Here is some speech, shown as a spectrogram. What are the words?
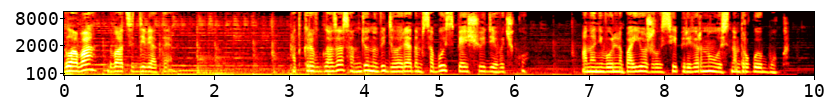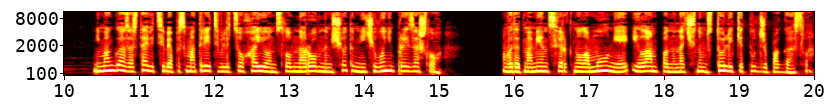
Глава 29. Открыв глаза, Сангён увидела рядом с собой спящую девочку. Она невольно поежилась и перевернулась на другой бок. Не могла заставить себя посмотреть в лицо Хайон, словно ровным счетом ничего не произошло. В этот момент сверкнула молния, и лампа на ночном столике тут же погасла.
